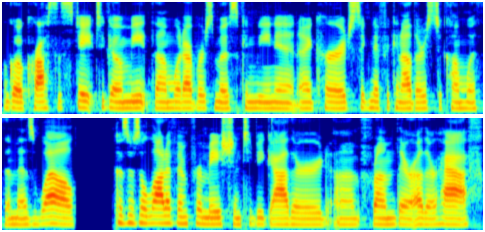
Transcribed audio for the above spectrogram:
I'll go across the state to go meet them, whatever's most convenient. And I encourage significant others to come with them as well, because there's a lot of information to be gathered um, from their other half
